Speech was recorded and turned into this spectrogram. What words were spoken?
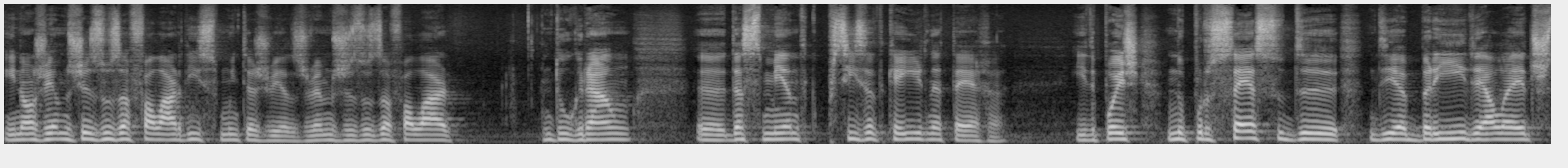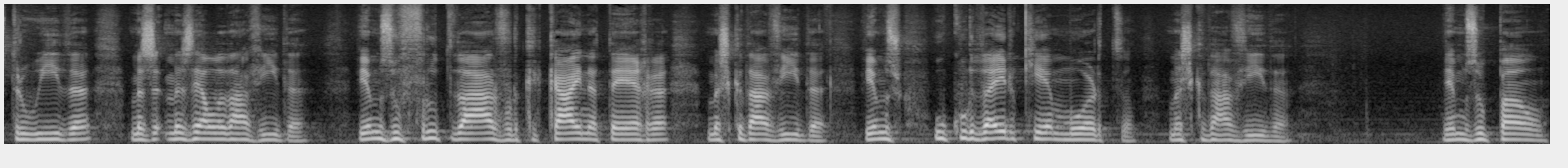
e nós vemos Jesus a falar disso muitas vezes. Vemos Jesus a falar do grão, eh, da semente que precisa de cair na terra e depois, no processo de, de abrir, ela é destruída, mas, mas ela dá vida. Vemos o fruto da árvore que cai na terra, mas que dá vida. Vemos o cordeiro que é morto, mas que dá vida. Vemos o pão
